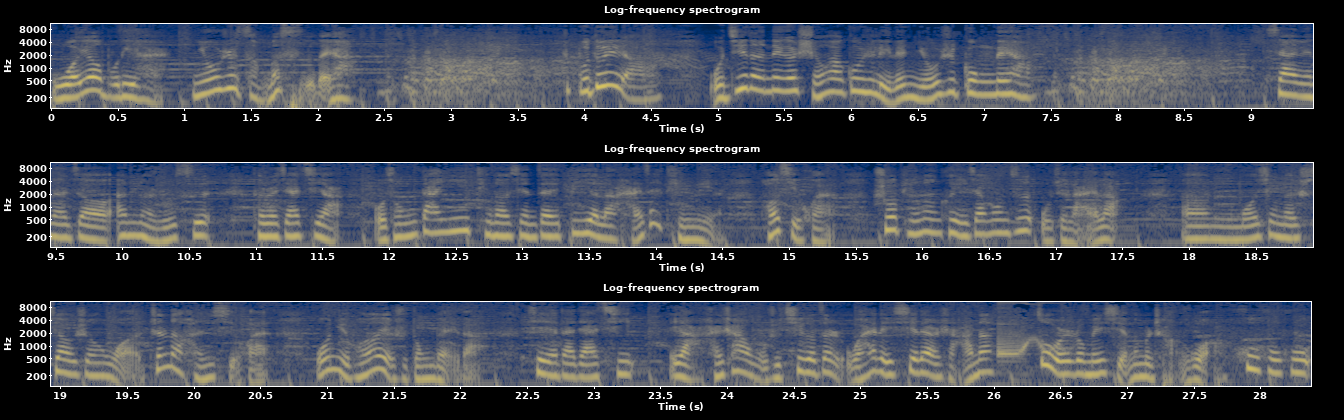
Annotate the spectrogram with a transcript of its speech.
我要不厉害，牛是怎么死的呀？这不对呀，我记得那个神话故事里的牛是公的呀。”下一位呢叫安暖如斯，他说：“佳期啊，我从大一听到现在毕业了还在听你，好喜欢。说评论可以加工资，我就来了。嗯，你魔性的笑声我真的很喜欢。我女朋友也是东北的，谢谢大家七。哎呀，还差五十七个字儿，我还得写点啥呢？作文都没写那么长过，呼呼呼，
